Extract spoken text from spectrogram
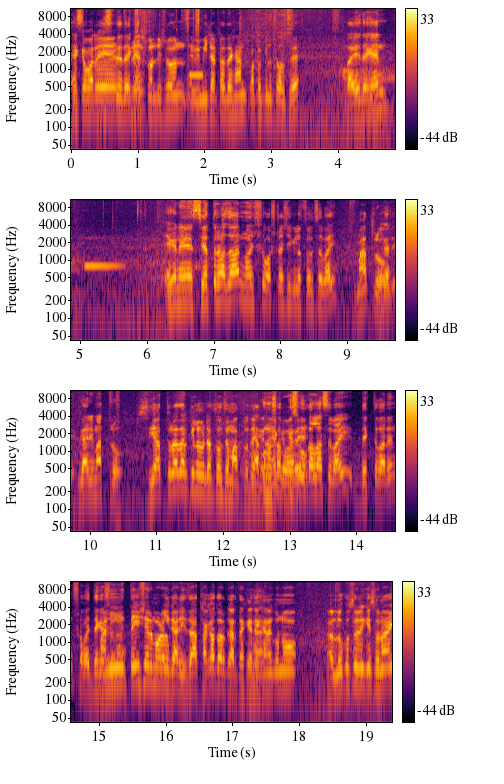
একেবারে দেখেন। ফ্রেশ কন্ডিশন এই মিটারটা দেখান কত কিলো চলছে। ভাই দেখেন এখানে ছিয়াত্তর হাজার নয়শো অষ্টাশি কিলো চলছে ভাই। মাত্র? গাড়ি- মাত্র। ছিয়াত্তর হাজার কিলোমিটার চলছে মাত্র দেখেন এখনও সবকিছু ওকাল আছে ভাই দেখতে পারেন সবাই দেখে মানে তেইশের মডেল গাড়ি যা থাকা দরকার দেখেন হ্যাঁ। এখানে কোনো লুকোচুরি কিছু নাই।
